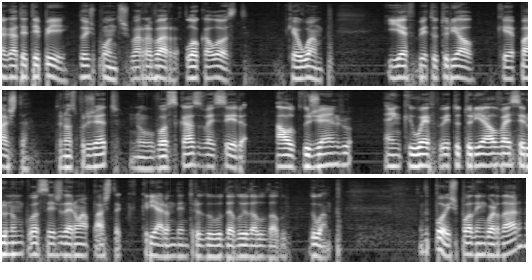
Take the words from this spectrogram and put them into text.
http dois pontos barra barra localhost que é o AMP e fb tutorial que é a pasta do nosso projeto no vosso caso vai ser algo do género em que o FB Tutorial vai ser o nome que vocês deram à pasta que criaram dentro do www do AMP. Depois podem guardar,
